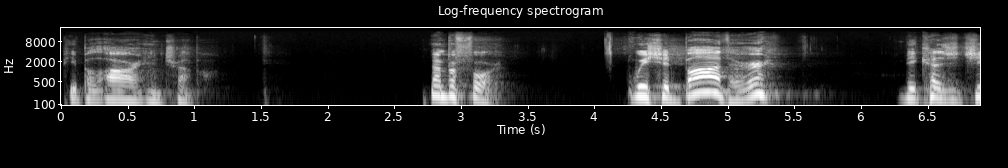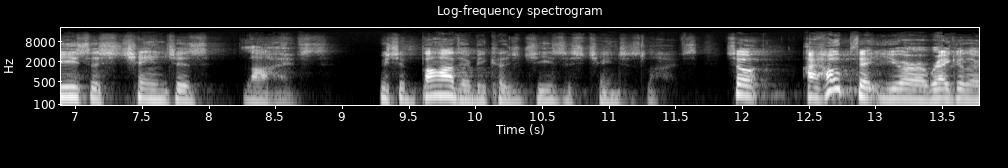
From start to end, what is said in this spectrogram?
people are in trouble. Number four, we should bother because Jesus changes lives. We should bother because Jesus changes lives. So, I hope that you're a regular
